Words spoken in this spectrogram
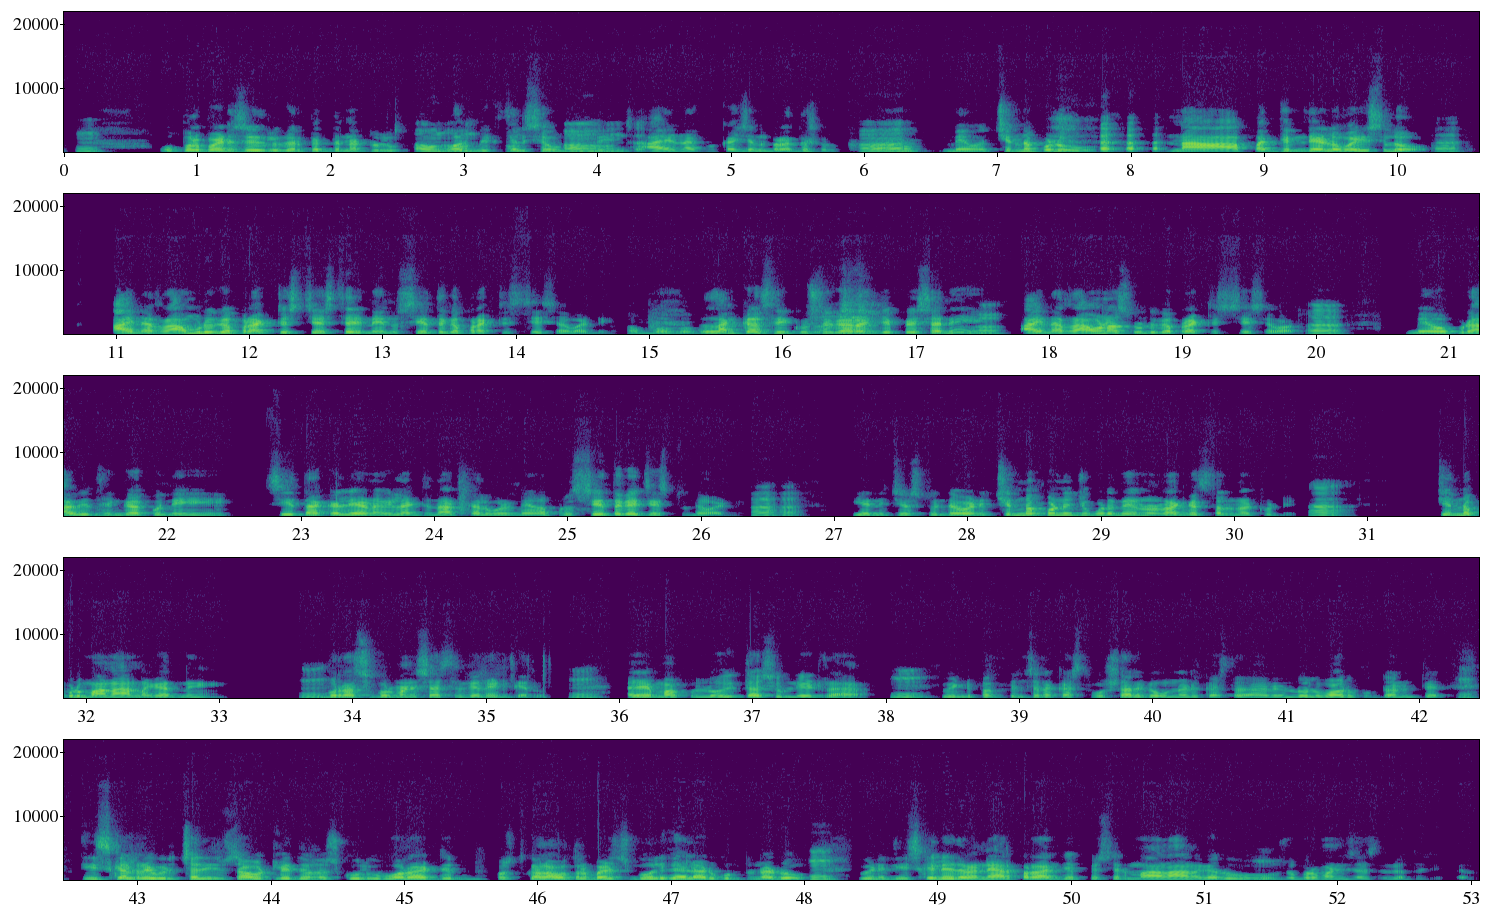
ఉప్పలపాటి సైదులు గారు పెద్ద నటులు వారు మీకు. తెలిసే ఉంటుంది. ఆయన నాకు కజన్ బ్రదర్? మేము చిన్నప్పుడు నా పద్దెనిమిదేళ్ళ వయసులో. ఆయన రాముడిగా ప్రాక్టీస్ చేస్తే నేను సీతగా ప్రాక్టీస్ చేసేవాడిని. లంకా శ్రీకృష్ణ గారు అని చెప్పేసి అని. ఆయన రావణాసురుడిగా ప్రాక్టీస్ చేసేవారు. ఆ, మేము అప్పుడు ఆ విధంగా కొన్ని సీతా కళ్యాణం ఇలాంటి నాటకాలు కూడా నేను అప్పుడు సీతగా చేస్తుండేవాడిని. ఇవన్నీ చేస్తుండేవాడిని. చిన్నప్పటి నుంచి కూడా నేను రంగస్థల నటుండి చిన్నప్పుడు మా నాన్నగారిని బుర్రా సుబ్రహ్మణ్య శాస్త్రి గారు అడిగారు అరే మాకు లోహితాసుడు లేడురా వీడిని పంపించరా కాస్త హుషారుగా ఉన్నాడు కాస్త రెండు రోజులు వాడుకుంటానంటే. తీసుకెళ్ళరా వీడు చదివి చావట్లేదు స్కూల్కి పోరా అంటే పుస్తకాలు అవతల పడేసి గోలిగాయలు ఆడుకుంటున్నాడు. వీడిని తీసుకెళ్ళేదిరా నేర్పరా అని చెప్పేసి మా నాన్నగారు. సుబ్రహ్మణ్య శాస్త్రి గారితో చెప్పారు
